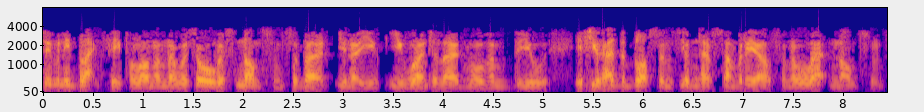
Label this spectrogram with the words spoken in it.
too many black people on, and there was all this nonsense about, you know, you you weren't allowed more than you. If you had the blossoms, you couldn't have somebody else, and all that nonsense.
